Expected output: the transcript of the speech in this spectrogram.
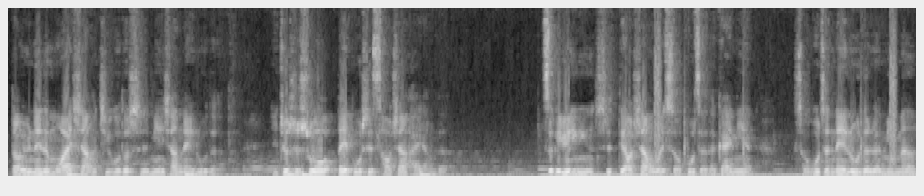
岛屿内的摩艾像几乎都是面向内陆的，也就是说背部是朝向海洋的。这个原因是雕像为守护者的概念，守护着内陆的人民们。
